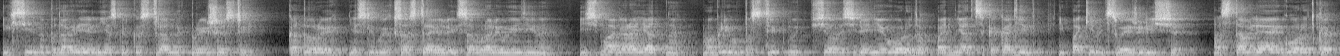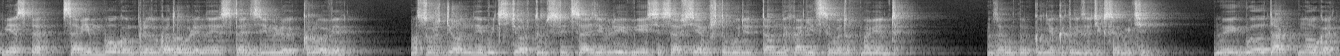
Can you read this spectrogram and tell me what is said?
их сильно подогрели несколько странных происшествий, которые, если бы их составили и собрали воедино, весьма вероятно могли бы подстрекнуть все население города подняться как один и покинуть свои жилища, оставляя город как место, самим Богом предуготовленное стать землей крови, осужденное быть стертым с лица земли вместе со всем, что будет там находиться в этот момент». Назову только некоторые из этих событий. Но их было так много,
